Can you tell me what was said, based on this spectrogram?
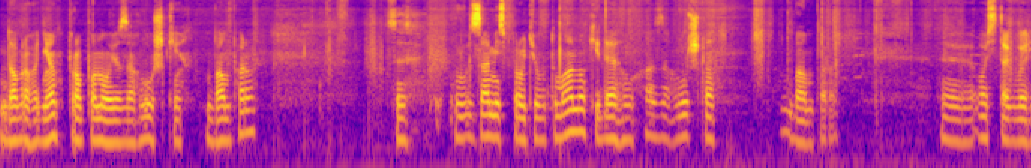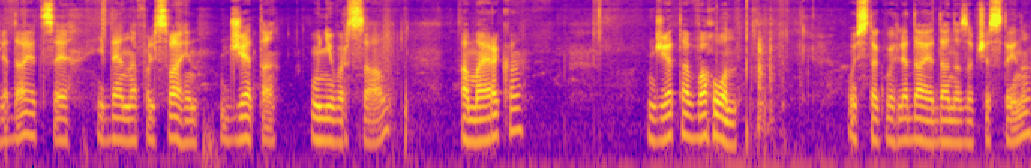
Доброго дня. Пропоную заглушки бампера. Це замість противотуманок іде глуха заглушка бампера. Е, Ось так виглядає. Це йде на Volkswagen Jetta Universal Америка. Jetta Wagon. Ось так виглядає дана запчастина.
